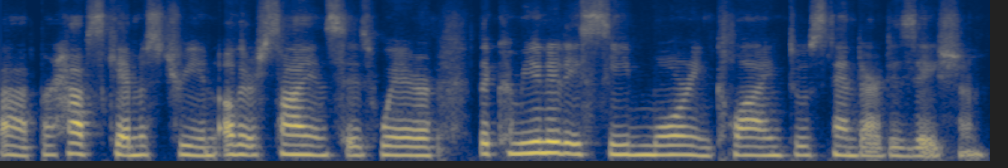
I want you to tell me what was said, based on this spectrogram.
uh, perhaps chemistry and other sciences where the communities seem more inclined to standardization.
